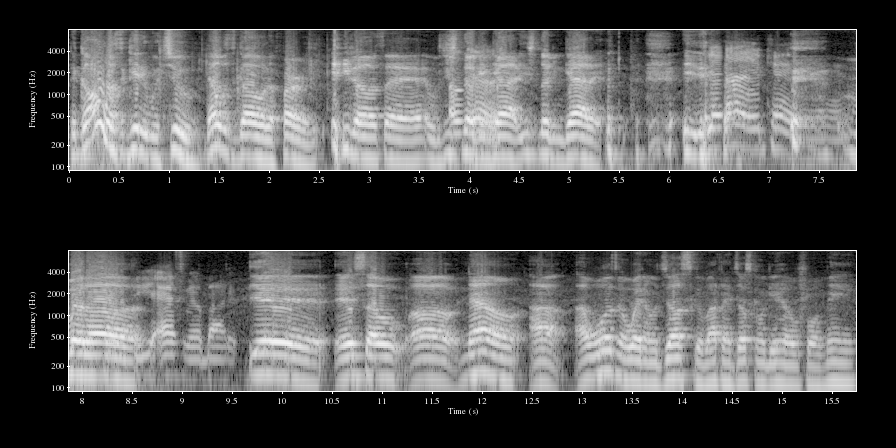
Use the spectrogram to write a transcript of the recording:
The goal was to get it with you. That was the goal at first. You know what I'm saying? You snuck and Okay. got it. You snuck and got it. Yeah, I ain't telling. But uh, you asked me about it. Yeah, and so uh, now I I was gonna wait on Jessica, but I think Jessica gonna get here before me.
